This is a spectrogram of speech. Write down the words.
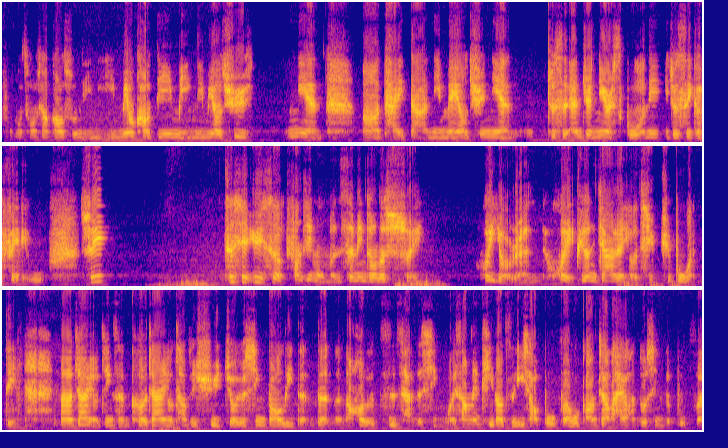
父母从小告诉你，你没有考第一名，你没有去念呃台大，你没有去念就是 engineer school，你你就是一个废物。所以这些预设放进我们生命中的水。会有人会，比如你家人有情绪不稳定，呃，家人有精神科，家人有长期酗酒、有性暴力等等的，然后有自残的行为。上面提到只一小部分，我刚刚讲的还有很多性的部分。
